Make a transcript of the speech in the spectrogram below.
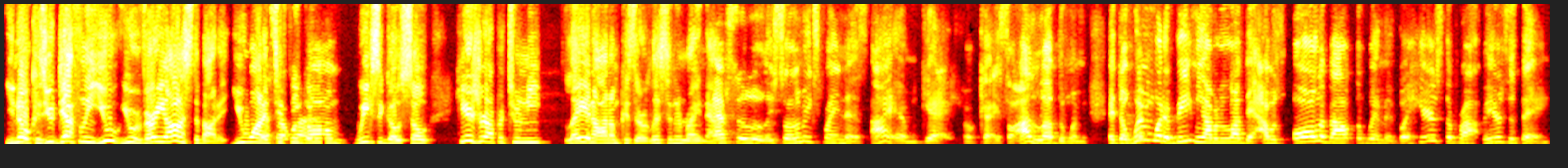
You know, because you definitely you you were very honest about it. You wanted yes, Tiffany gone weeks ago. So here's your opportunity. Lay it on them because they're listening right now. Absolutely. So let me explain this. I am gay. Okay. So I love the women. If the women would have beat me, I would have loved it. I was all about the women. But here's the problem. Here's the thing.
